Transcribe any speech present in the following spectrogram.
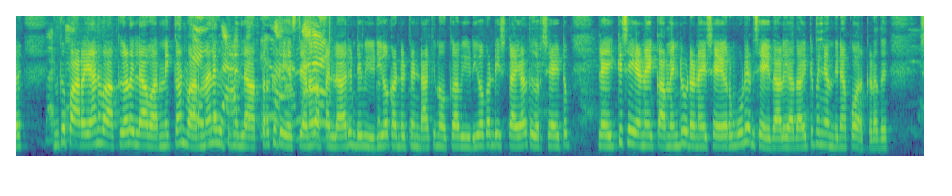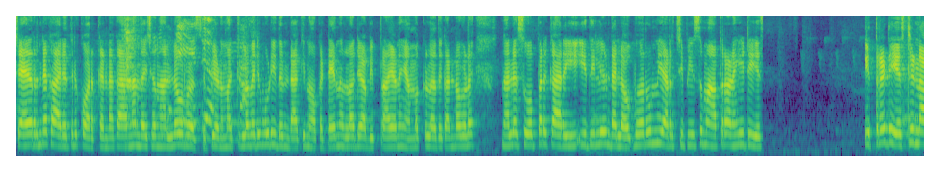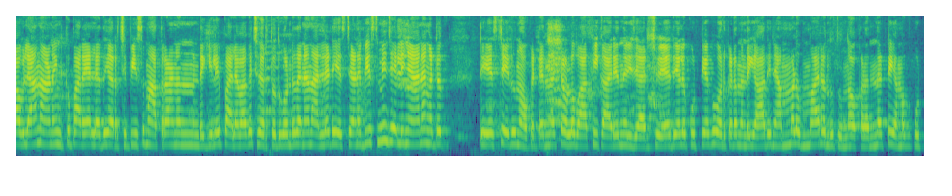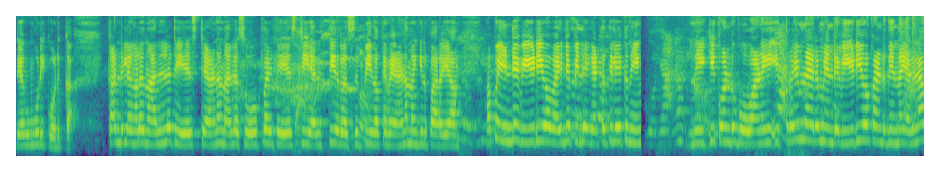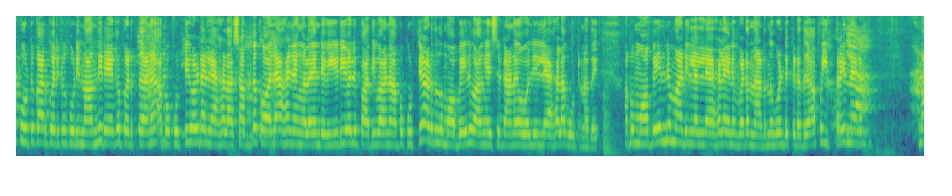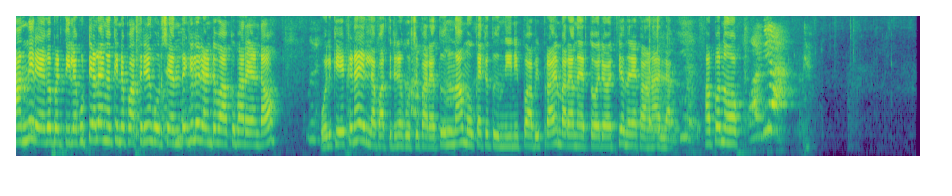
എനിക്ക് പറയാൻ വാക്കുകളില്ല. വർണിക്കാൻ വർണന കിട്ടുന്നില്ല. അത്രയ്ക്ക് ടേസ്റ്റാണ് അപ്പോൾ എല്ലാവരും എന്റെ വീഡിയോ കണ്ടിട്ട് ഉണ്ടാക്കി നോക്കുക വീഡിയോ കണ്ട് ഇഷ്ടമായാൽ തീർച്ചയായിട്ടും ലൈക്ക് ചെയ്യണേ. കമന്റും ഇടണേ ഷെയറും കൂടി ചെയ്താളി. അതായിട്ട് പിന്നെ എന്തിനാ കുറക്കണത്? ഷെയറിന്റെ കാര്യത്തിൽ കുറക്കണ്ട. കാരണം എന്താ വെച്ചാൽ നല്ലൊരു റെസിപ്പിയാണ് മറ്റുള്ളവരും കൂടി ഇത് ഉണ്ടാക്കി നോക്കട്ടെ എന്നുള്ള ഒരു അഭിപ്രായമാണ് നമുക്കുള്ളത് കണ്ടോകൾ നല്ല സൂപ്പർ കറി ഇതിലുണ്ടല്ലോ വെറും ഇറച്ചി പീസ് മാത്രമാണെങ്കിൽ ടേസ്റ്റ് ഇത്ര ടേസ്റ്റ് ഉണ്ടാവില്ല എന്നാണ് എനിക്ക് പറയാനുള്ളത്. ഇറച്ചി പീസ് മാത്രമാണെന്നുണ്ടെങ്കിൽ പലവക ചേർത്തത് കൊണ്ട് തന്നെ നല്ല ടേസ്റ്റാണ് ബിസ്മി ജെല്ലി ഞാൻ അങ്ങോട്ട് ടേസ്റ്റ് ചെയ്ത് നോക്കട്ടെ. എന്നിട്ടുള്ളൂ ബാക്കി കാര്യം എന്ന് വിചാരിച്ചു. ഏതെങ്കിലും കുട്ടികൾക്ക് കൊടുക്കണം എന്നുണ്ടെങ്കിൽ ആദ്യം നമ്മൾ ഉമ്മാരൊന്ന് തിന്നോക്കണം എന്നിട്ട് നമുക്ക് കുട്ടികൾക്കും കൂടി കൊടുക്കാം. കണ്ടില്ല? ഞങ്ങൾ നല്ല ടേസ്റ്റാണ് നല്ല സൂപ്പർ ടേസ്റ്റി ഹെൽത്തി റെസിപ്പി ഇതൊക്കെ വേണമെങ്കിൽ പറയാം. അപ്പോൾ എന്റെ വീഡിയോ വൈൻഡപ്പിന്റെ ഘട്ടത്തിലേക്ക് നീ നീക്കിക്കൊണ്ടു പോവാണ്. ഇത്രയും നേരം എന്റെ വീഡിയോ കണ്ടു നിന്ന എല്ലാ കൂട്ടുകാർക്കും ഒരിക്കൽ കൂടി നന്ദി രേഖപ്പെടുത്തുകയാണ്. അപ്പോൾ കുട്ടികളുടെ ലഹള ശബ്ദ കോലാഹലങ്ങൾ എന്റെ വീഡിയോയിൽ പതിവാണ്. അപ്പോൾ കുട്ടി അടുത്തത് മൊബൈൽ വാങ്ങി വെച്ചിട്ടാണ് ഓലി ലഹള കൂട്ടണത്. അപ്പോൾ മൊബൈലിന് മാടിയുള്ള ലഹളയാണ് ഇവിടെ നടന്നുകൊണ്ട് കിടത് അപ്പോൾ ഇത്രയും നേരം നന്ദി രേഖപ്പെടുത്തിയില്ല. കുട്ടികളെ ഞങ്ങൾക്ക് എന്റെ പത്തിനെ കുറിച്ച് എന്തെങ്കിലും രണ്ട് വാക്ക് പറയണ്ടോ? ഓൽ കേൾക്കണേ ഇല്ല പത്തിനെ കുറിച്ച് പറയാം. തിന്നാ മൂക്കറ്റ തിന്നീനി. ഇപ്പോൾ അഭിപ്രായം പറയാൻ നേരത്തെ ഒരൊറ്റ ഒന്നിനെ കാണാനല്ല. അപ്പൊ നോ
